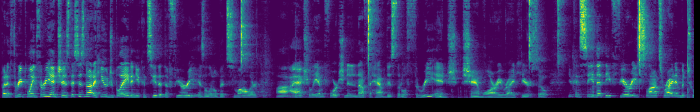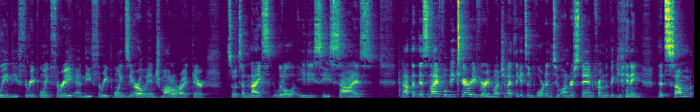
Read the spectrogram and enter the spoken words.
But at 3.3 inches, this is not a huge blade, and you can see that the Fury is a little bit smaller. Uh, I actually am fortunate enough to have this little 3-inch Shamwari right here. So you can see that the Fury slots right in between the 3.3 and the 3.0 inch model right there. So it's a nice little EDC size. Not that this knife will be carried very much, and I think it's important to understand from the beginning that some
